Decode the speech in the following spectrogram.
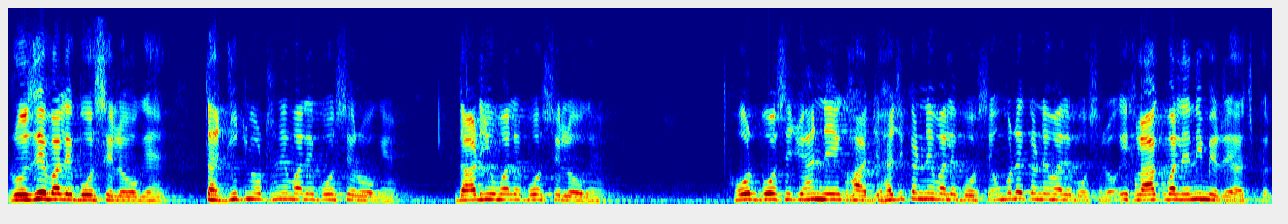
روزے والے بہت سے لوگ ہیں۔ تہجد میں اٹھنے والے بہت سے لوگ ہیں۔ داڑیوں والے بہت سے لوگ ہیں۔ اور بہت سے جو ہے نیک حج حج کرنے والے بہت سے، عمرے کرنے والے بہت سے لوگ۔ اخلاق والے نہیں مل رہے آج کل۔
